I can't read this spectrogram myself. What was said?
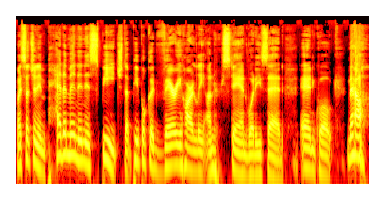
by such an impediment in his speech that people could very hardly understand what he said. End quote. Now,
